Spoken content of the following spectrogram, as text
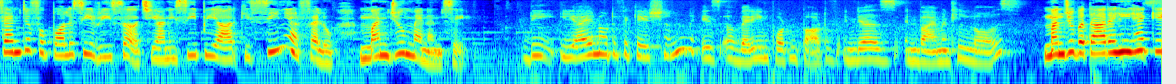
सेंटर फॉर पॉलिसी रिसर्च यानी सीपीआर की सीनियर फेलो मंजू मेनन से। The EIA notification is a very important part of India's environmental laws. मंजू बता रही हैं कि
